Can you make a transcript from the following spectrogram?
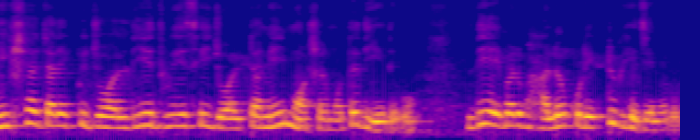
মিক্সার জারে একটু জল দিয়ে ধুয়ে সেই জলটা আমি এই মশলার মধ্যে দিয়ে দেবো। দিয়ে এবার ভালো করে একটু ভেজে নেব।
